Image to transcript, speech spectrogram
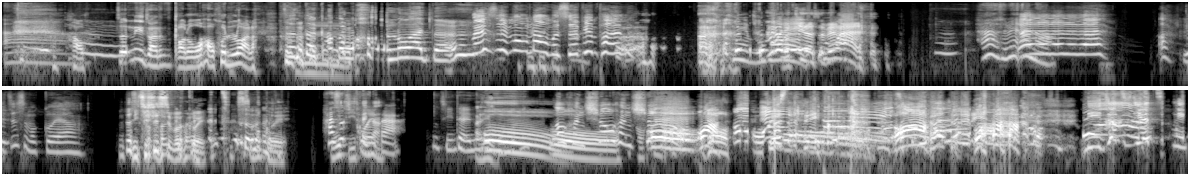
啊，好，这逆转搞得我好混乱了。真的搞得我好乱的。没事，梦到我们随便喷。也不会？我记得随便按。啊，随便来来按哦。来来来，啊，你这什么鬼啊？你这是什么鬼？什么鬼？他是无极太大鬼吧？不记得那哎个哦哦，很臭很臭。哇哦哇哇！你这直接你们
